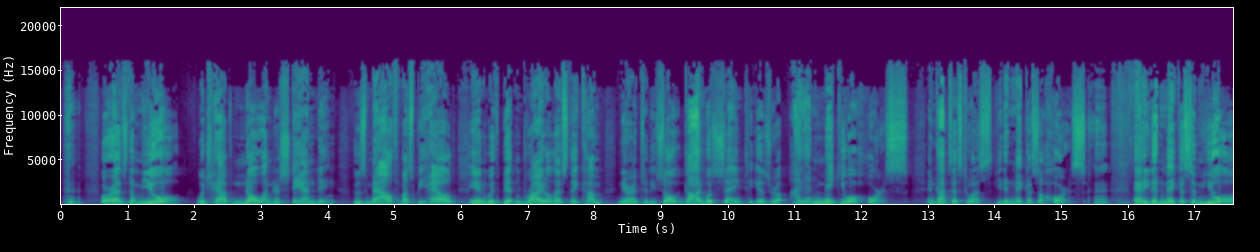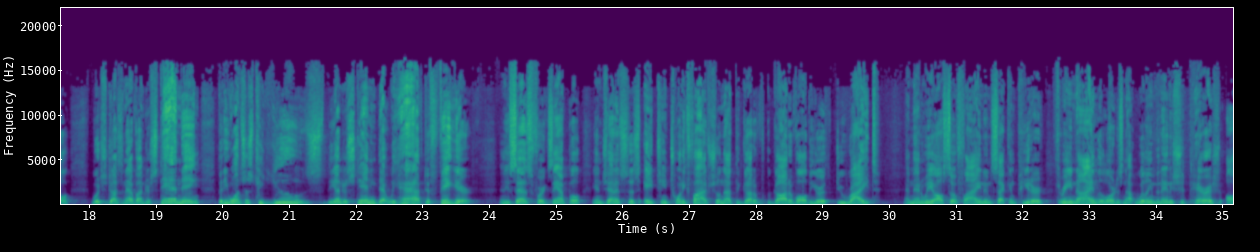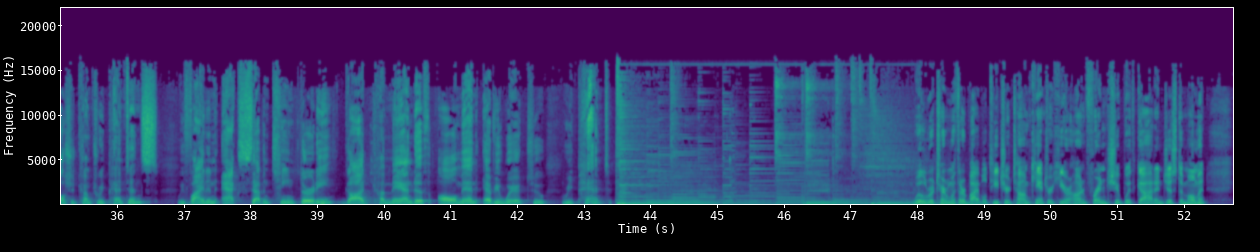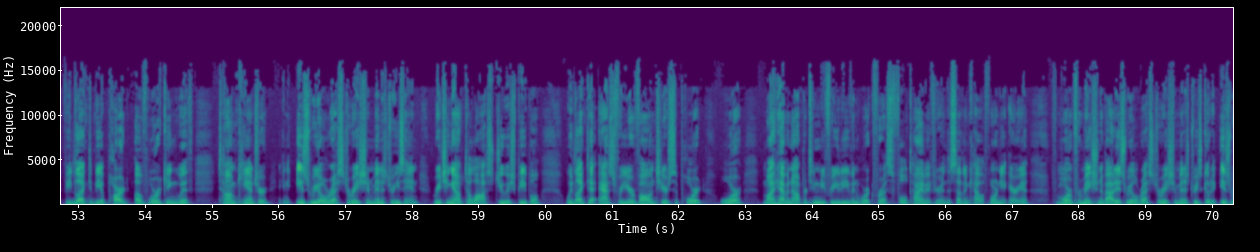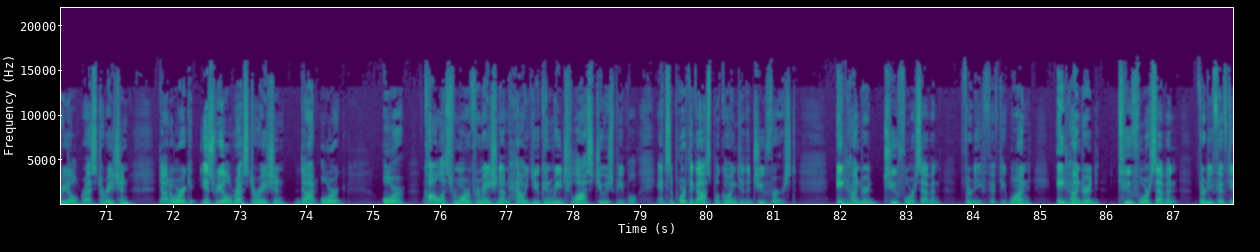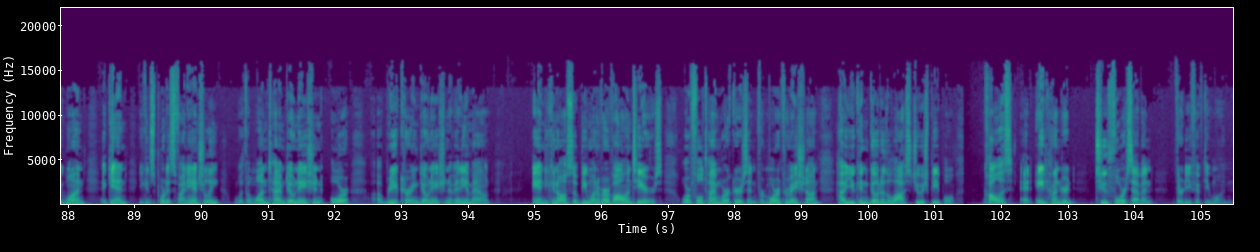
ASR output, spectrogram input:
or as the mule, which have no understanding whose mouth must be held in with bit and bridle, lest they come near unto thee. So God was saying to Israel, I didn't make you a horse. And God says to us, He didn't make us a horse. and He didn't make us a mule, which doesn't have understanding, but He wants us to use the understanding that we have to figure. And he says, for example, in Genesis 18:25, "Shall not the God of, God of all the earth do right?" And then we also find in 2 Peter 3 9, the Lord is not willing that any should perish, all should come to repentance. We find in Acts 17:30, God commandeth all men everywhere to repent. We'll return with our Bible teacher Tom Cantor here on Friendship with God in just a moment. If you'd like to be a part of working with Tom Cantor in Israel Restoration Ministries and reaching out to lost Jewish people, we'd like to ask for your volunteer support or might have an opportunity for you to even work for us full time if you're in the Southern California area. For more information about Israel Restoration Ministries, go to israelrestoration.org, israelrestoration.org, or Call us for more information on how you can reach lost Jewish people and support the gospel going to the Jew first. 800 247 3051. 800 247 3051. Again, you can support us financially with a one time donation or a reoccurring donation of any amount. And you can also be one of our volunteers or full time workers. And for more information on how you can go to the lost Jewish people, call us at 800 247 3051.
